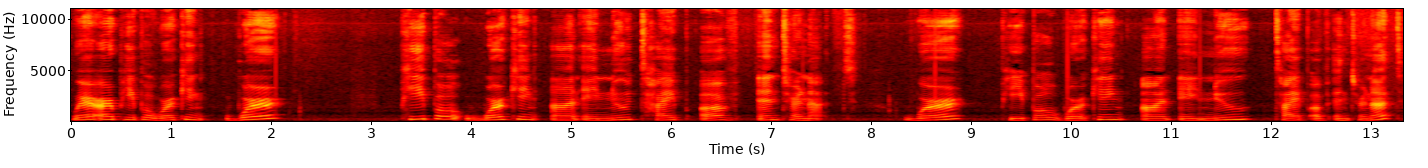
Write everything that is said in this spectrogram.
where are people working? Were people working on a new type of internet? Were people working on a new type of internet?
